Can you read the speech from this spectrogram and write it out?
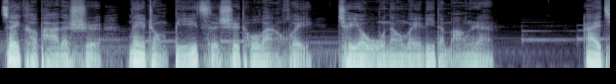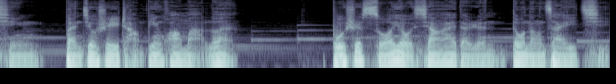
最可怕的是那种彼此试图挽回却又无能为力的茫然。”爱情本就是一场兵荒马乱，不是所有相爱的人都能在一起。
